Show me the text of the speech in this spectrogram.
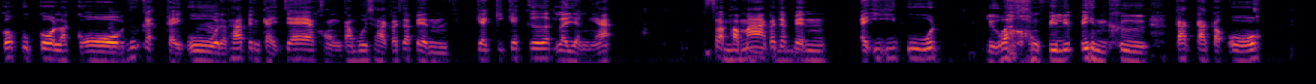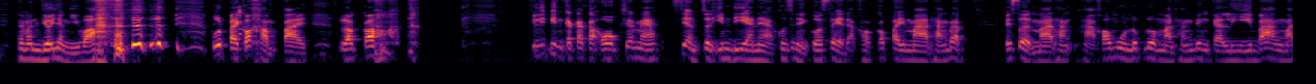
โกกุโกลาโกซึ่งไก่อูแต่ถ้าเป็นไก่แจ้ของกัมพูชาก็จะเป็นแกกิเกเกิร์อะไรอย่างเงี้ยสัพม่าก็จะเป็นไออีอูด หรือว่าของฟิลิปปินส์คือกากากาโอทำไมมันเยอะอย่างนี้วะพูดไปก็ขำไป แล้วก็ฟิลิปปินส์กากากาโอกใช่ไหมเสียงส่วนอินเดียเนี่ยคุณเสน่ห์โกเซตอะเขาก็ไปมาทั้งแบบไปเสิร์ชมาทั้งหาข้อมูลรวบรวมมาทั้งเบงกาลีบ้างมั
